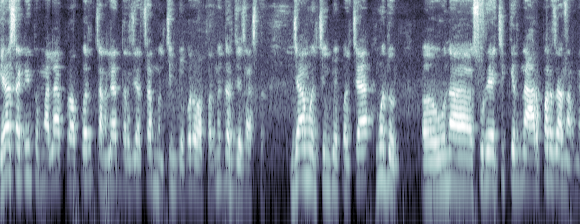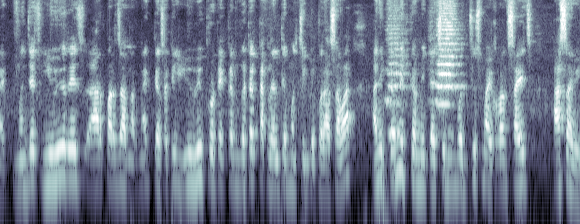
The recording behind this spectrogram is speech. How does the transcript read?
यासाठी तुम्हाला प्रॉपर चांगल्या दर्जाचा मल्चिंग पेपर वापरणं गरजेचं असतं. ज्या मल्चिंग पेपरच्या मधून उन्हा सूर्याची किरण आरपार जाणार नाहीत. म्हणजेच युव्ही रेज आरपार जाणार नाहीत. त्यासाठी युव्ही प्रोटेक्टर घटक टाकलेला ते मल्चिंग पेपर असावा आणि कमीत कमी त्याची पंचवीस मायक्रॉन साईज असावी.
